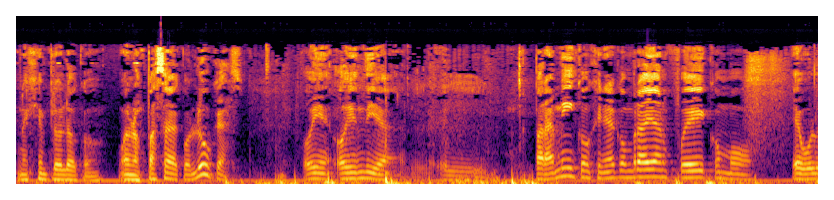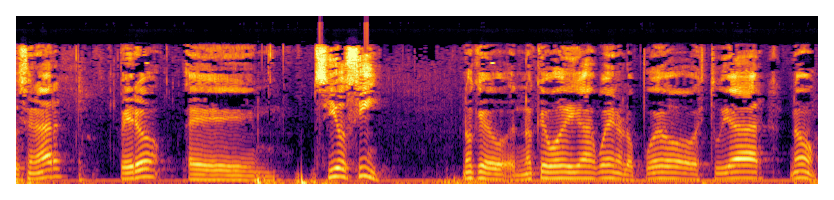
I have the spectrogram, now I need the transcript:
un ejemplo loco. Bueno, nos pasa con Lucas. Hoy, en- hoy en día, el- para mí, congeniar con Brian fue como evolucionar, pero eh, sí o sí. No que, no que vos digas, bueno, lo puedo estudiar, no.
